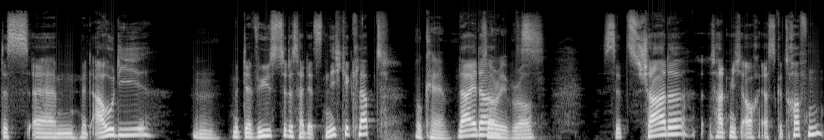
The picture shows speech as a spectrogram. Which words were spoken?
das ähm, mit Audi, Hm. mit der Wüste, das hat jetzt nicht geklappt. Okay, Leider. Sorry, Bro. Das ist jetzt schade. Es hat mich auch erst getroffen.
